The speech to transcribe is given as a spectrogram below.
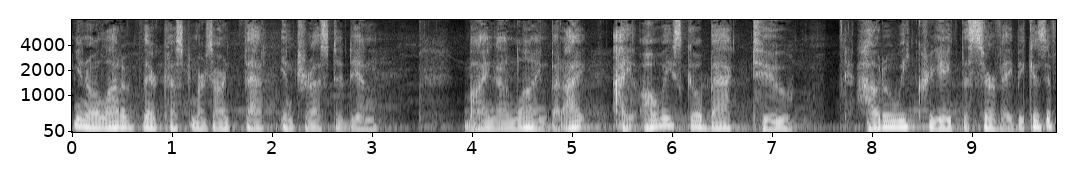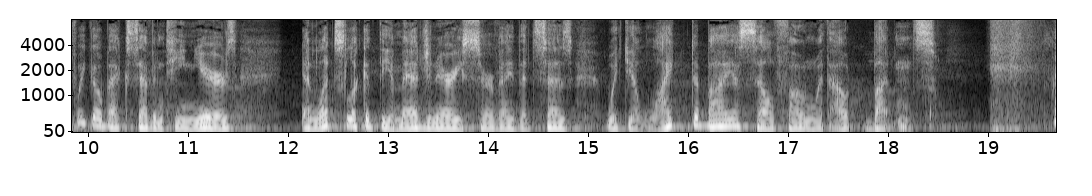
you know a lot of their customers aren't that interested in buying online. But I I always go back to how do we create the survey? Because if we go back 17 years, and let's look at the imaginary survey that says, "Would you like to buy a cell phone without buttons?"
